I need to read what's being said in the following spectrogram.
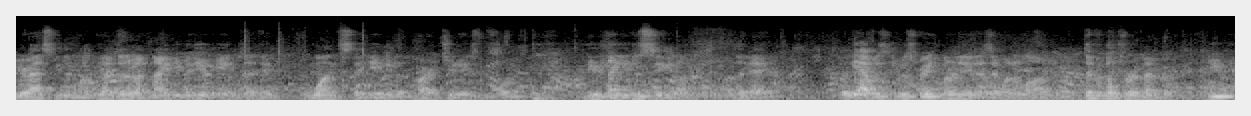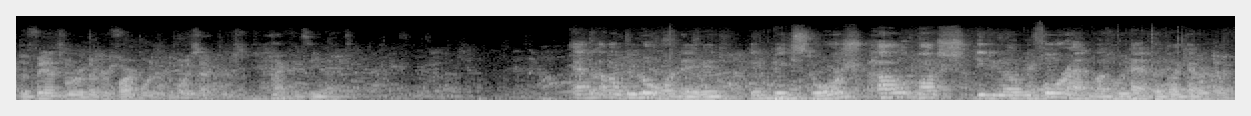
You're asking them. What, you know, I've done about 90 video games. I think once they gave me the part two days before. Usually, you just see it on, on the day. But yeah, it was it was great learning it as I went along. Difficult to remember. You the fans will remember far more than the voice actors. I can see that. And about the lore, David, in Beast Wars, how much did you know beforehand what would happen to a character?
